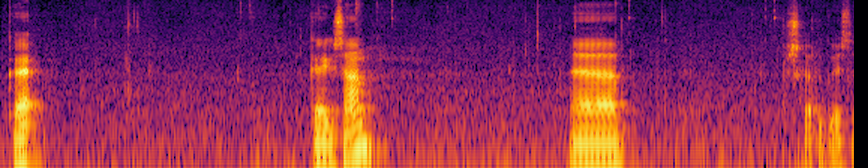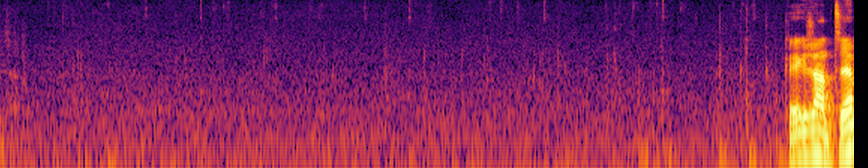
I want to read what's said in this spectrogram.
Oké. Kijk eens aan. Eh. Schep, ik wist het. Kijk eens aan, Tim.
